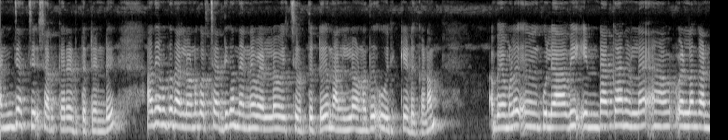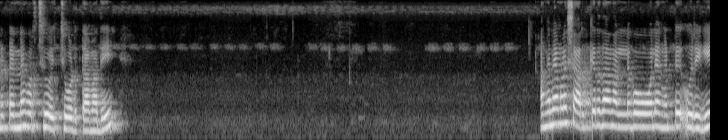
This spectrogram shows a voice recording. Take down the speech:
അഞ്ചച്ച് ശർക്കര എടുത്തിട്ടുണ്ട്. അത് നമുക്ക് നല്ലോണം കുറച്ചധികം തന്നെ വെള്ളം ഒഴിച്ച് കൊടുത്തിട്ട് നല്ലോണം ഇത് ഉരുക്കിയെടുക്കണം. അപ്പോൾ നമ്മൾ കുലാവി ഉണ്ടാക്കാനുള്ള വെള്ളം കണ്ടിട്ട് തന്നെ കുറച്ച് ഒഴിച്ച് കൊടുത്താൽ മതി. അങ്ങനെ നമ്മൾ ശർക്കര ഇതാ നല്ലപോലെ അങ്ങോട്ട് ഉരുകി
